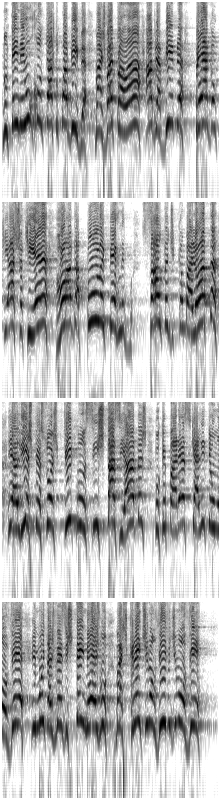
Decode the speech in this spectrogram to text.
Não tem nenhum contato com a Bíblia, mas vai para lá, abre a Bíblia, prega o que acha que é, roda, pula e perne... salta de cambalhota, e ali as pessoas ficam assim extasiadas, porque parece que ali tem um mover, e muitas vezes tem mesmo, mas crente não vive de mover.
